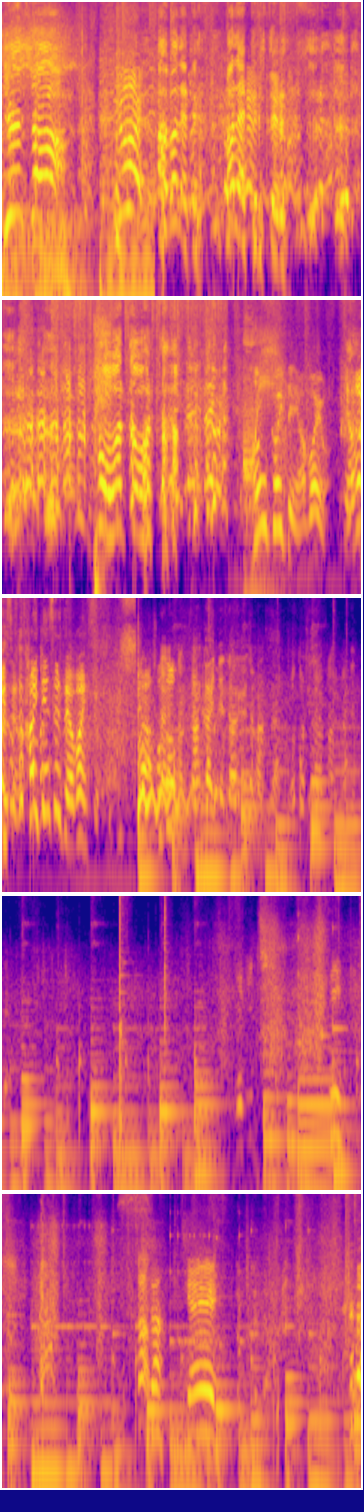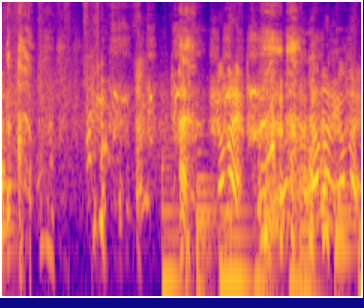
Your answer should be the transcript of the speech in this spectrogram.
優勝。すごいあ、まだやってる。まだやってる。人いる。もう終わった終わった。3回転やばいわ。やばいっすよ回転するとやばいんですよ。じゃあ音3回転でお願いします。さあオッケー頑張れ頑張れ頑張れ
